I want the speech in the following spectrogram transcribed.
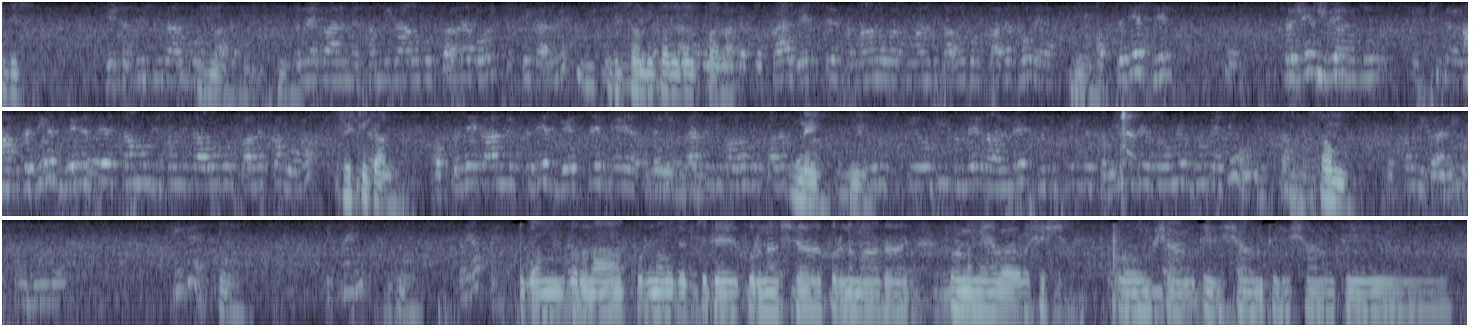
विषम विकारों का उत्पादक तो काल भेद से समान और असमान विकारों को उत्पादक हो गया। हम्म। और प्रदेश भेद प्रदेश हाँ प्रदेश भेद से सम और विषम विकारों को उत्पादक कब होगा? सृष्टि काल में और प्रलय काल में प्रदेश भेद से ज़रूर प्रकार के विकारों को उत्पादक नहीं। क्योंकि काल में के सभी प्रदेशों में कैसे होंगे? सम। तो विकार ही उत्पन्न होंगे। ठीक है? हम्म, इतना ही? हम्म। है इदं पूर्णात् पूर्णमुदच्यते पूर्णस्य पूर्णमादाय पूर्णमेवावशिष्यते ॐ शान्तिः शान्तिः शान्तिः।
